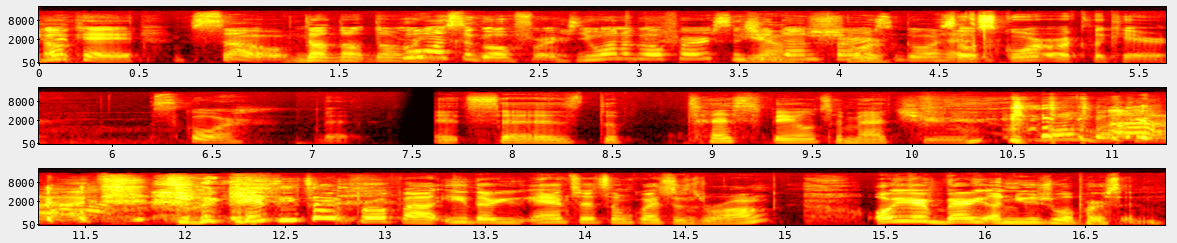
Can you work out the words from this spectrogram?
All right. Okay. So Don't don't don't. who rank. wants to go first? You want to go first since you Yeah, done sure. first? Go ahead. So score or click here. score. Bet. It says the test failed to match you. Oh so in Kinsey type profile, either you answered some questions wrong or you're a very unusual person.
